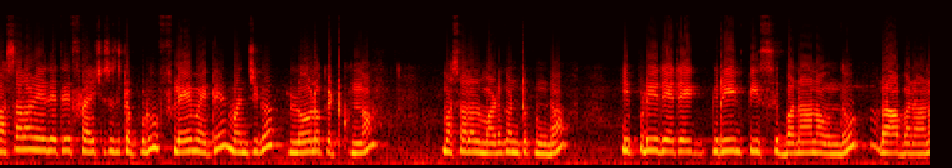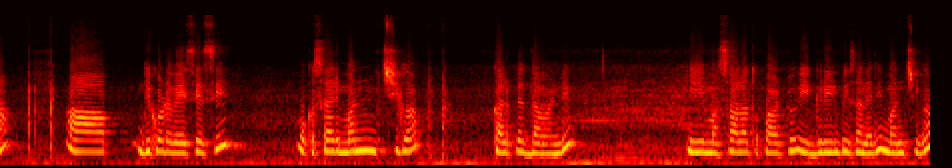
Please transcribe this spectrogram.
మసాలాలు ఏదైతే ఫ్రై చేసేటప్పుడు ఫ్లేమ్ అయితే మంచిగా లోలో పెట్టుకుందాం. మసాలాలు మడగంటకుండా. ఇప్పుడు ఏదైతే గ్రీన్ పీస్ బనానా ఉందో రా బనానా ఇది కూడా వేసేసి ఒకసారి మంచిగా కలిపేద్దామండి. ఈ మసాలాతో పాటు ఈ గ్రీన్ పీస్ అనేది మంచిగా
